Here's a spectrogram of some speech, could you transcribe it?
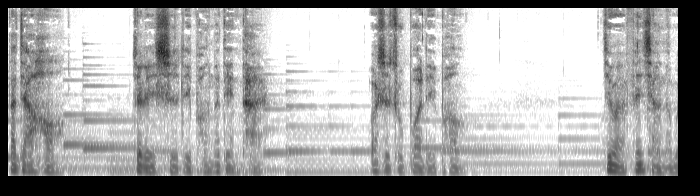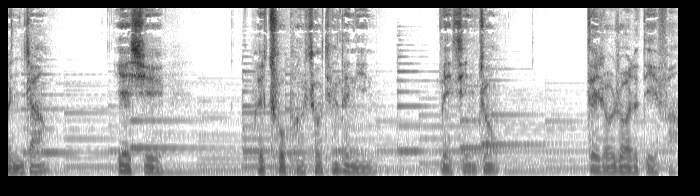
大家好，这里是李鹏的电台，我是主播李鹏。今晚分享的文章，也许会触碰收听的您内心中最柔弱的地方，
